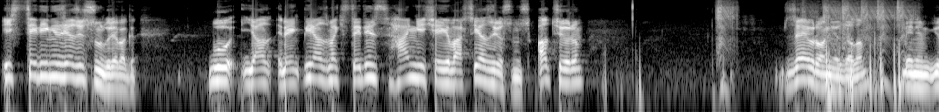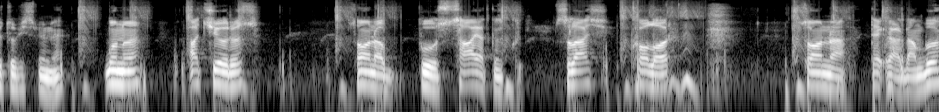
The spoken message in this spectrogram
istediğiniz yazıyorsunuz buraya bakın. Bu yaz- renkli yazmak istediğiniz hangi şeyi varsa yazıyorsunuz. Atıyorum Zevron yazalım. Benim YouTube ismimi. Bunu açıyoruz. Sonra bu sağ yatkın slash color. Sonra tekrardan bu.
